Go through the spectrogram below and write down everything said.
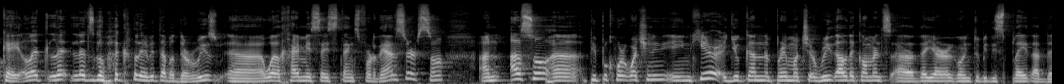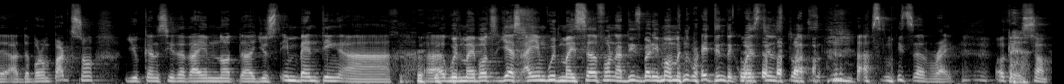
okay, let, let, let's go back a little bit about the reviews. Uh, well, Jaime says thanks for the answer. So, and also, uh, people who are watching in here, you can pretty much read all the comments. Uh, they are going to be displayed at the at the bottom part, so you can see that I am not uh, just inventing uh, uh, with my bots. Yes, I am with my cell phone at this very moment writing the questions to ask, ask myself. Right. Okay. So.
